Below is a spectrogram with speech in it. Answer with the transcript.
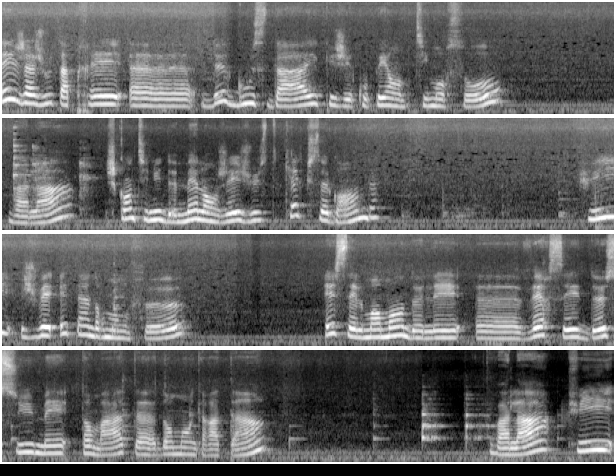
Et j'ajoute après euh, deux gousses d'ail que j'ai coupées en petits morceaux. Voilà. Je continue de mélanger juste quelques secondes. Puis, je vais éteindre mon feu. Et c'est le moment de les euh, verser dessus mes tomates euh, dans mon gratin. Voilà. Puis,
